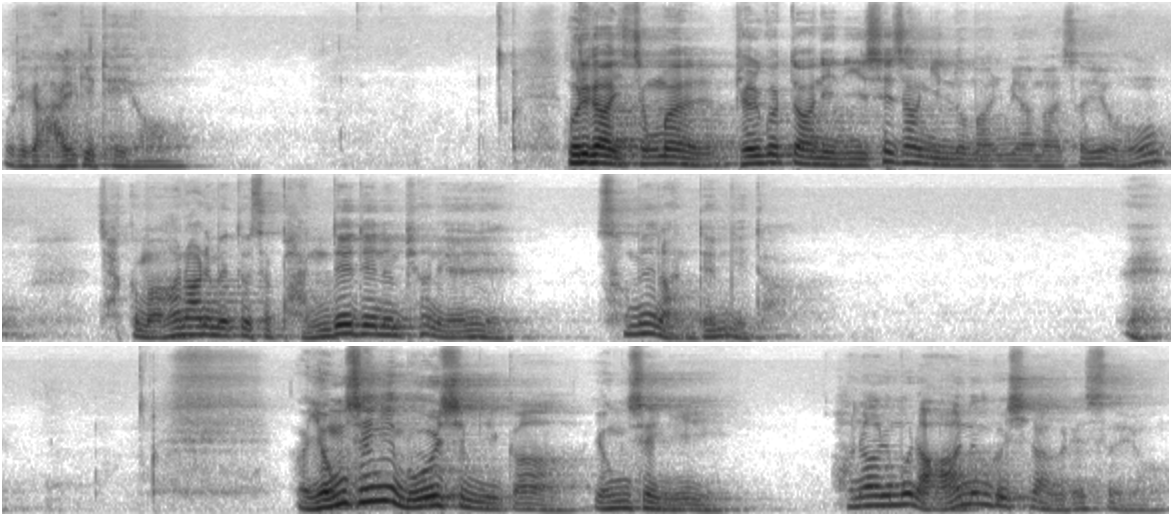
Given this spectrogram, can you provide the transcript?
우리가 알게 돼요. 우리가 정말 별것도 아닌 이 세상 일로 말미암아서요. 자꾸만 하나님의 뜻에 반대되는 편에 서면 안 됩니다. 네. 영생이 무엇입니까? 영생이 하나님을 아는 것이라 그랬어요.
